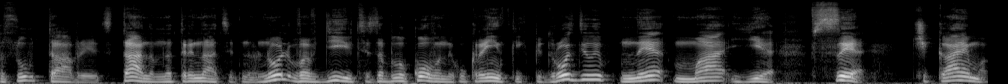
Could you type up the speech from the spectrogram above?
ОСУ Таврії. Станом на 13.00 в Авдіївці заблокованих українських підрозділів немає. Все. Чекаємо,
